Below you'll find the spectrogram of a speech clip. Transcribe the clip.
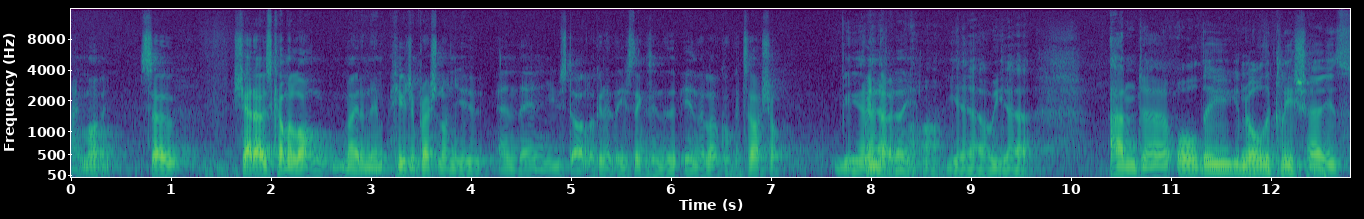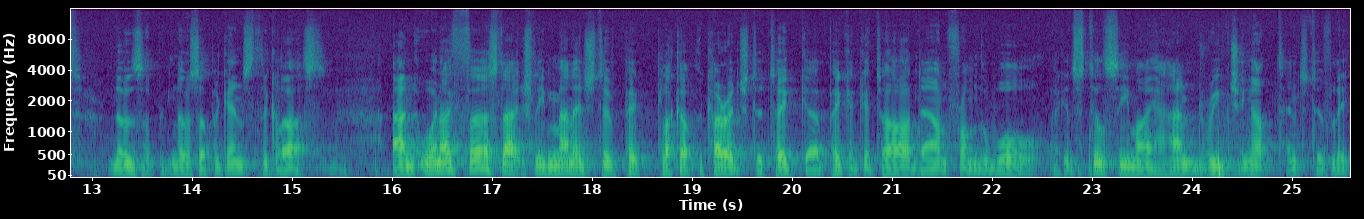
Hank Marvin. So Shadows come along, made a huge impression on you, and then you start looking at these things in the in the local guitar shop yeah, window, don't you? Uh-huh. Yeah, oh yeah. And uh, all the you know all the cliches, nose up, nose up against the glass. And when I first actually managed to pick, pluck up the courage to take, uh, pick a guitar down from the wall, I can still see my hand reaching up tentatively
